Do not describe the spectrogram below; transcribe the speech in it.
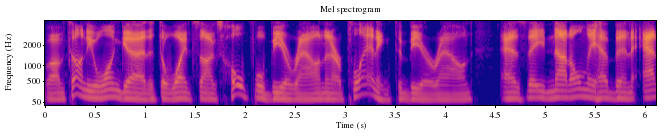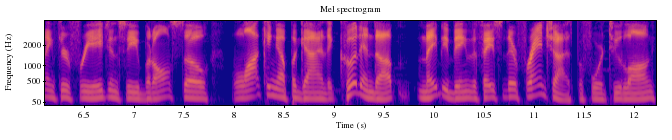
Well, I'm telling you one guy that the White Sox hope will be around and are planning to be around as they not only have been adding through free agency, but also locking up a guy that could end up maybe being the face of their franchise before too long.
